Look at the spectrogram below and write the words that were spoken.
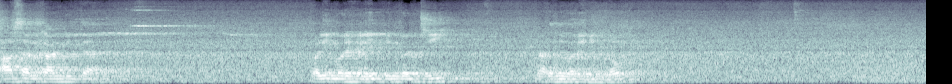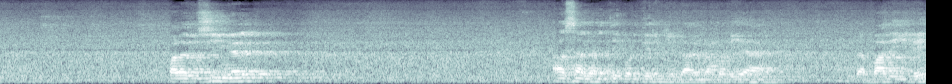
ஆசான் காண்பித்த வழிமுறைகளை பின்பற்றி நடந்து வருகின்றோம். பல விஷயங்கள் ஆசான் நடத்தி கொடுத்திருக்கின்றார். நம்முடைய இந்த பாதையிலே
